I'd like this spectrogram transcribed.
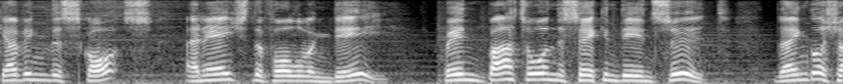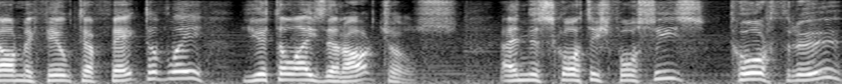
giving the Scots an edge the following day. When battle on the second day ensued, the English army failed to effectively utilise their archers, and the Scottish forces tore through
